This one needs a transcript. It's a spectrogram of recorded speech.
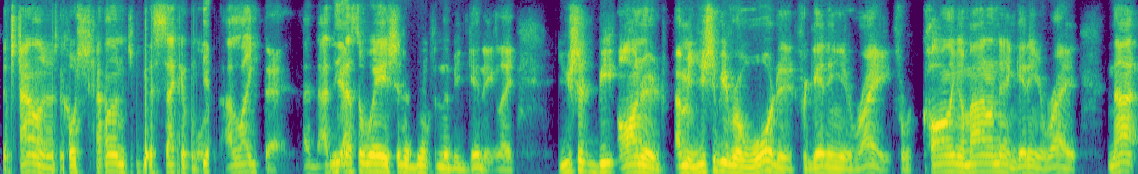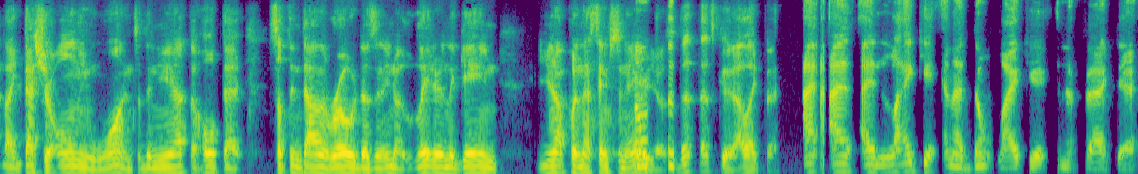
the challenge, the coach challenge, you get a second one. Yeah. I like that. I, I think yeah. that's the way it should have been from the beginning. Like you should be honored. I mean, you should be rewarded for getting it right, for calling them out on it and getting it right. Not like that's your only one. So then you have to hope that something down the road doesn't, you know, later in the game, you're not putting that same scenario. So that, that's good. I like that. I, I, I like it and I don't like it in the fact that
